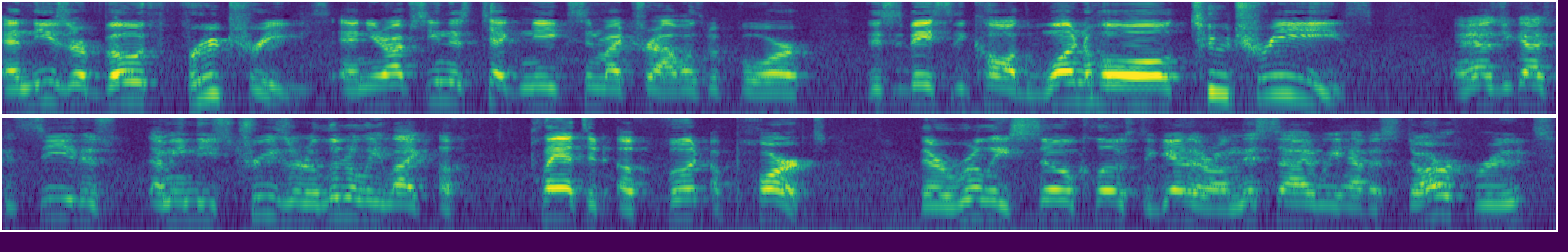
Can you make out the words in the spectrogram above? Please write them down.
And these are both fruit trees. And you know, I've seen this techniques in my travels before. This is basically called one hole, two trees. And as you guys can see, this, I mean, these trees are literally like a, planted a foot apart. They're really so close together. On this side, we have a star fruit,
